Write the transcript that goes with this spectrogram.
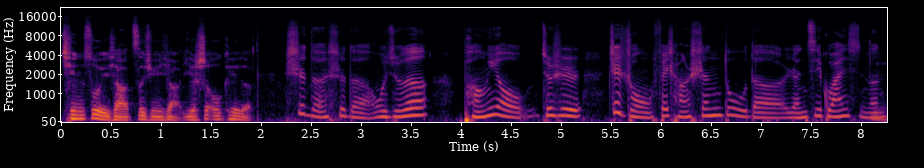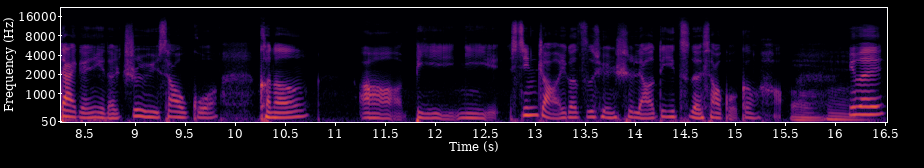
倾诉一下、咨询一下也是 OK 的。是的，是的，我觉得朋友就是这种非常深度的人际关系能嗯带给你的治愈效果，可能啊、比你新找一个咨询师聊第一次的效果更好。哦，嗯因为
